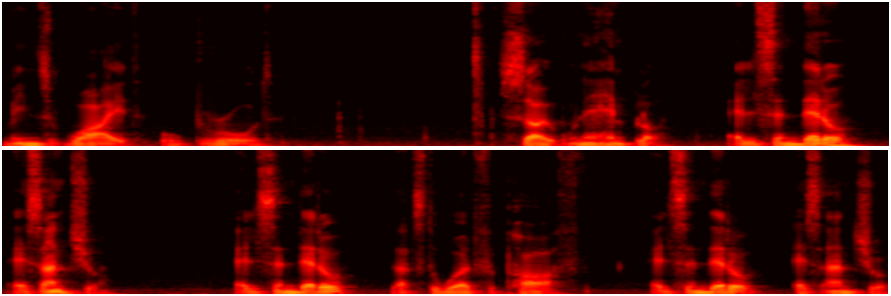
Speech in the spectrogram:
means wide or broad. So, un ejemplo. El sendero es ancho. El sendero that's the word for path. El sendero es ancho.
